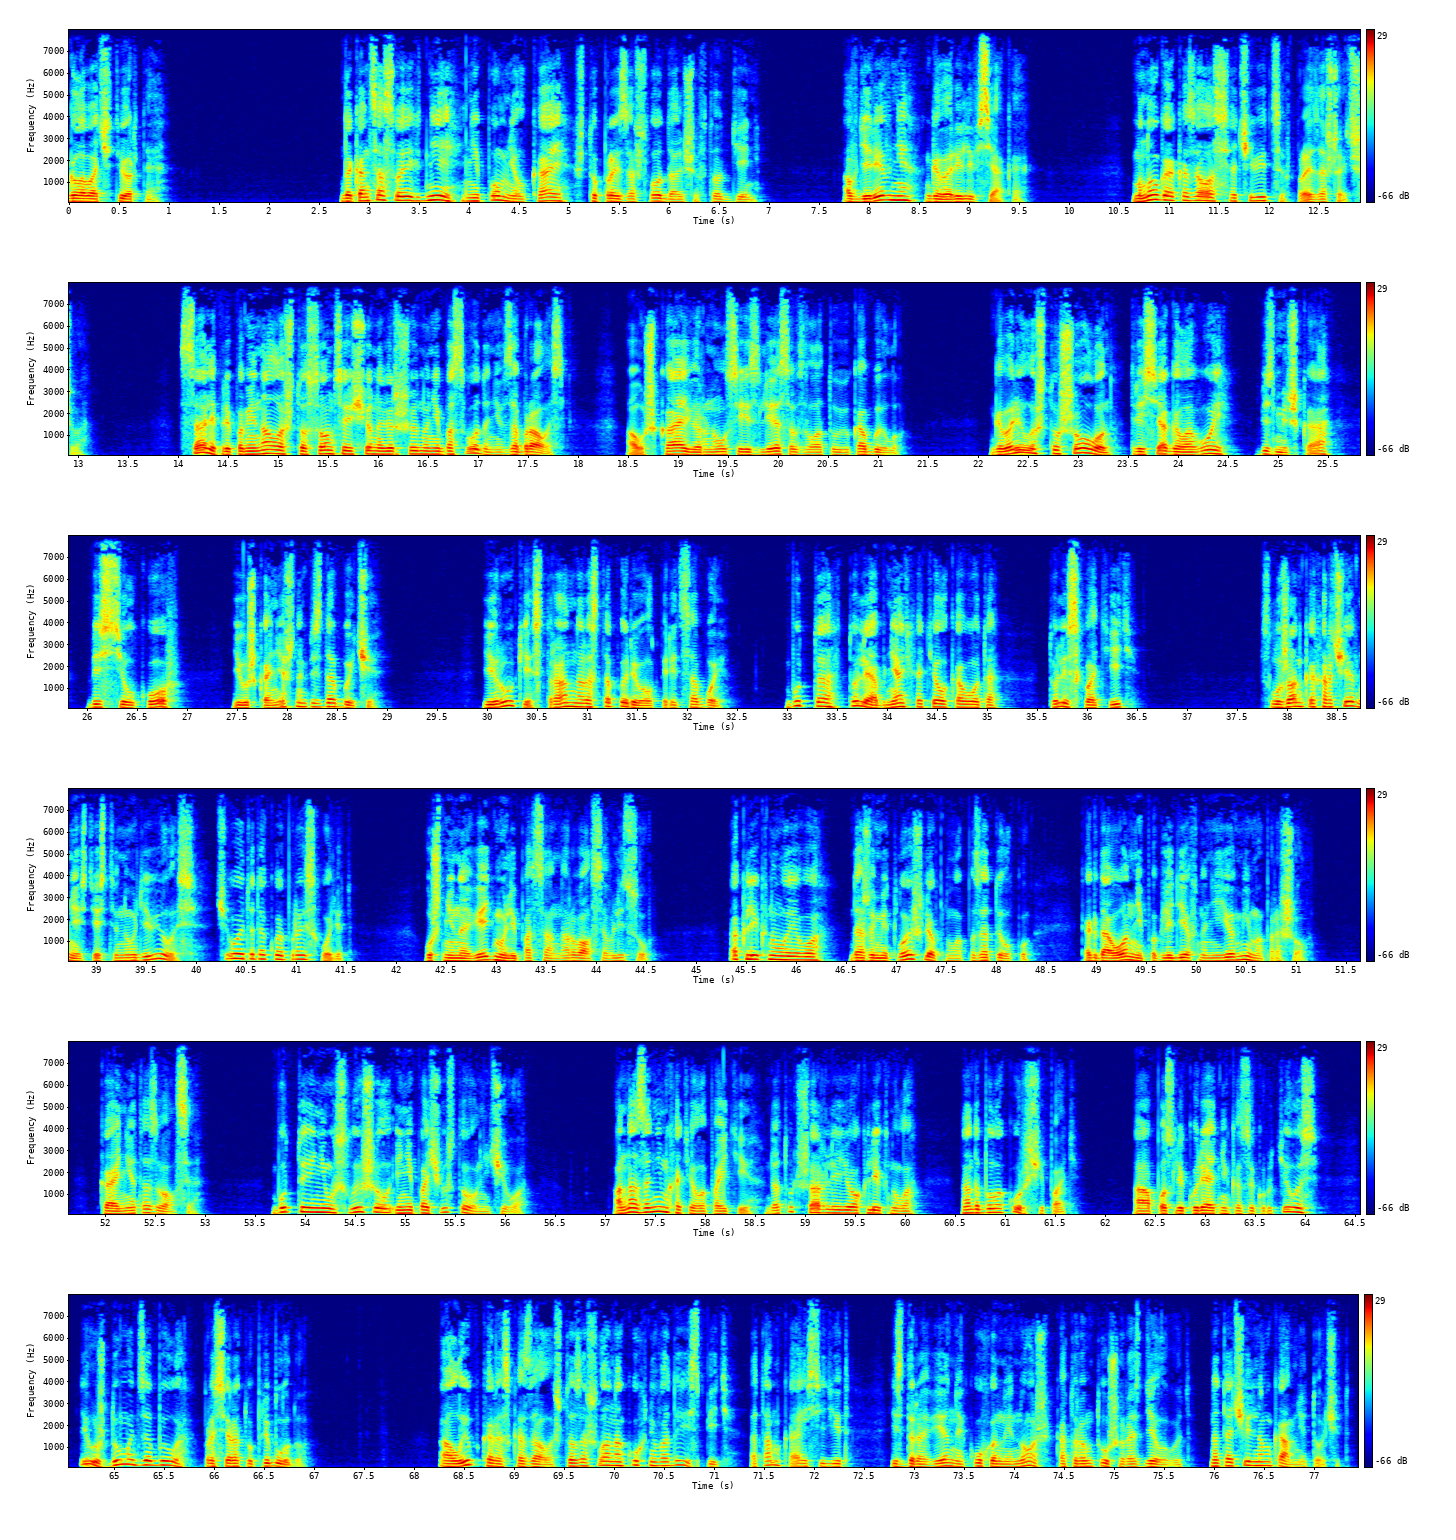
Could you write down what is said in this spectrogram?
Глава 4. До конца своих дней не помнил Кай, что произошло дальше в тот день. А в деревне говорили всякое. Много оказалось очевидцев произошедшего. Салли припоминала, что солнце еще на вершину небосвода не взобралось, а уж Кай вернулся из леса в золотую кобылу. Говорила, что шел он, тряся головой, без мешка, без силков и уж, конечно, без добычи и руки странно растопыривал перед собой, будто то ли обнять хотел кого-то, то ли схватить. Служанка харчевни, естественно, удивилась, чего это такое происходит. Уж не на ведьму ли пацан нарвался в лесу. Окликнула его, даже метлой шлепнула по затылку, когда он, не поглядев на нее, мимо прошел. Кай не отозвался. Будто и не услышал, и не почувствовал ничего. Она за ним хотела пойти, да тут Шарли ее окликнула. Надо было кур щипать. А после курятника закрутилась и уж думать забыла про сироту-приблуду. А Лыбка рассказала, что зашла на кухню воды испить, а там Кай сидит, и здоровенный кухонный нож, которым туши разделывают, на точильном камне точит.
